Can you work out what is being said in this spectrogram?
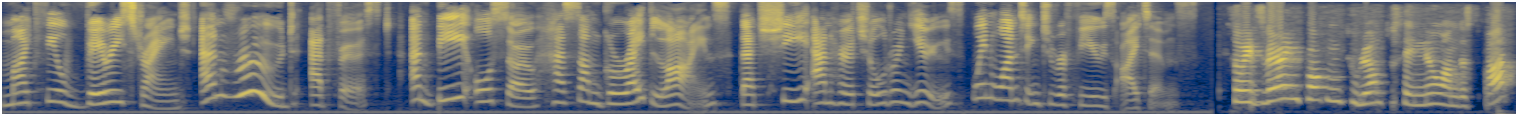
might feel very strange and rude at first. And Bea also has some great lines that she and her children use when wanting to refuse items. So it's very important to learn to say no on the spot.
